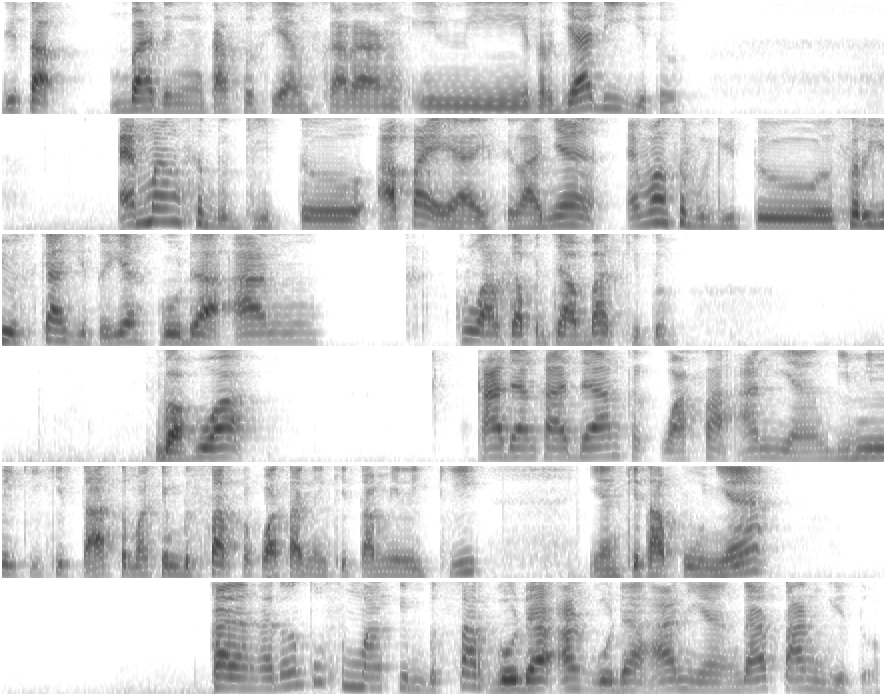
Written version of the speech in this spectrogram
ditambah dengan kasus yang sekarang ini terjadi gitu emang sebegitu apa ya istilahnya emang sebegitu seriuskah gitu ya godaan keluarga pejabat gitu bahwa kadang-kadang kekuasaan yang dimiliki kita semakin besar kekuasaan yang kita miliki yang kita punya kadang-kadang tuh semakin besar godaan-godaan yang datang gitu.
